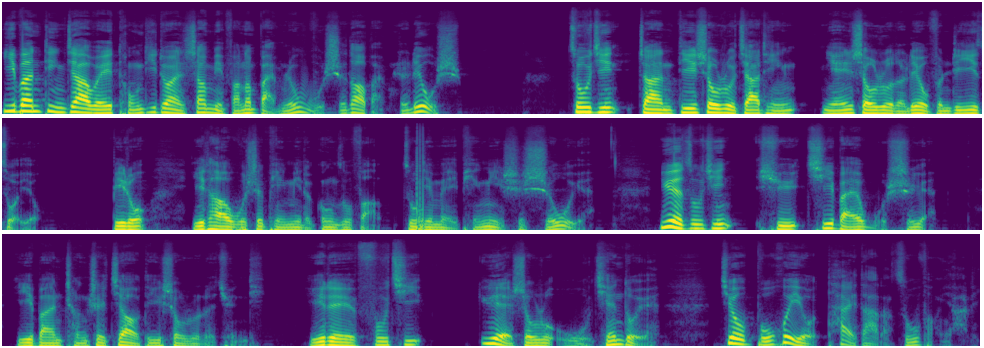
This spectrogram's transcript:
一般定价为同地段商品房的百分之五十到百分之六十。租金占低收入家庭年收入的六分之一左右。比如，一套五十平米的公租房，租金每平米是十五元，月租金需七百五十元。一般城市较低收入的群体，一对夫妻月收入五千多元，就不会有太大的租房压力。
